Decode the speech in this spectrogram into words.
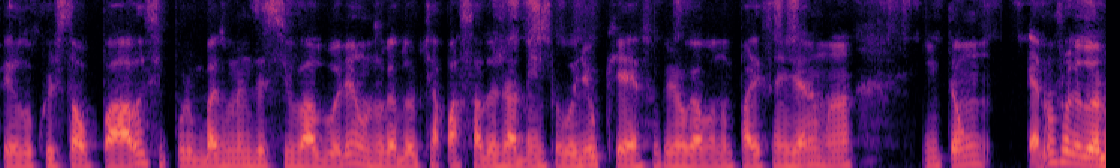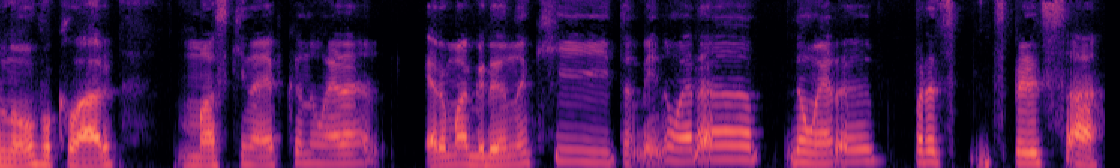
pelo Crystal Palace por mais ou menos esse valor. Era um jogador que tinha passado já bem pelo Newcastle, que jogava no Paris Saint-Germain. Então, era um jogador novo, claro, mas que na época não era era uma grana que também não era não era para desperdiçar.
